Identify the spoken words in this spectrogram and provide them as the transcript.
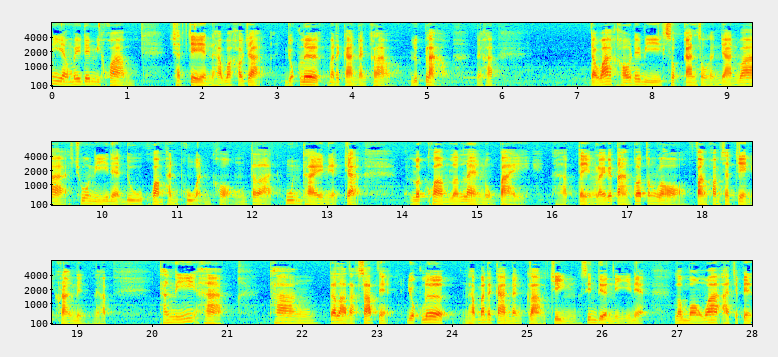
นี่ยังไม่ได้มีความชัดเจนนะครับว่าเขาจะยกเลิกมาตรการดังกล่าวหรือเปล่านะครับ แต่ว่าเขาได้มีการส่งสัญญาณว่าช่วงนี้เนี่ยดูความผันผวนของตลาดหุ้นไทยเนี่ยจะลดความร้อนแรงลงไปนะครับแต่อย่างไรก็ตามก็ต้องรอฟังความชัดเจนอีกครั้งหนึ่งนะครับ ทั้งนี้หาก ทางตลาดหลักทรัพย์เนี่ยยกเลิกนะครับมาตรการดังกล่าวจริง สิ้นเดือนนี้เนี่ยเรามองว่าอาจจะเป็น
